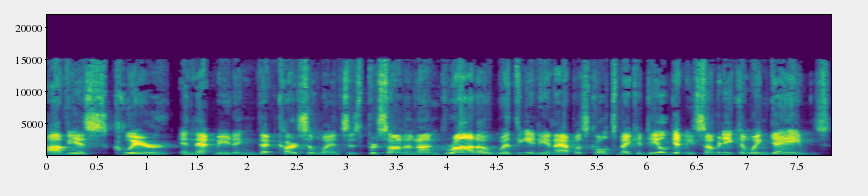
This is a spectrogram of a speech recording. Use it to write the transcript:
obvious, clear in that meeting that Carson Wentz is persona non grata with the Indianapolis Colts. Make a deal, get me somebody who can win games.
